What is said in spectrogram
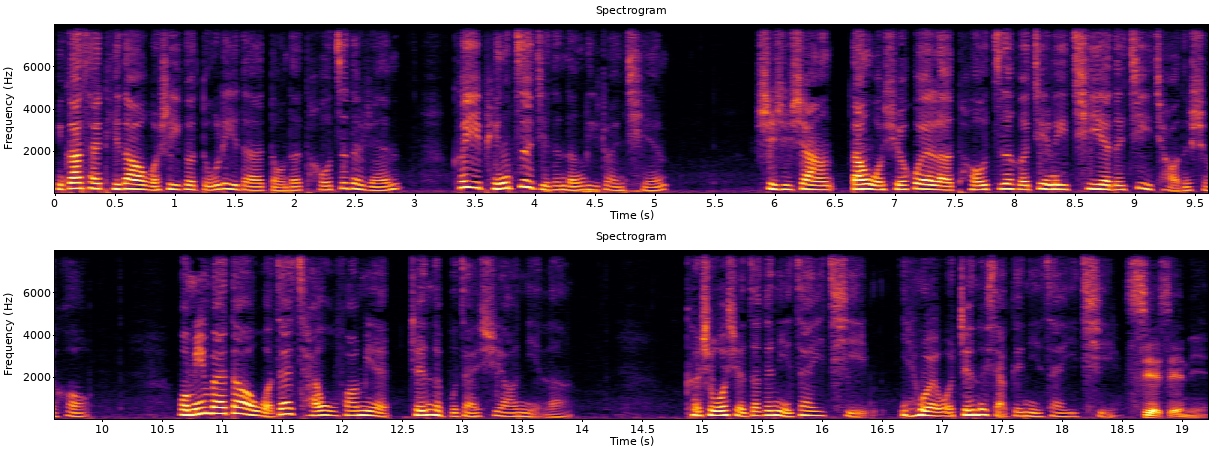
你刚才提到我是一个独立的、懂得投资的人，可以凭自己的能力赚钱。事实上，当我学会了投资和建立企业的技巧的时候，我明白到我在财务方面真的不再需要你了。可是我选择跟你在一起，因为我真的想跟你在一起。谢谢你，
